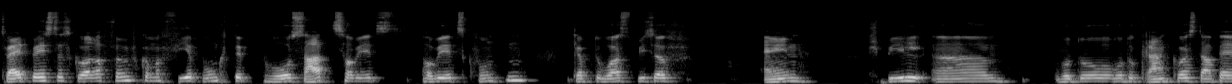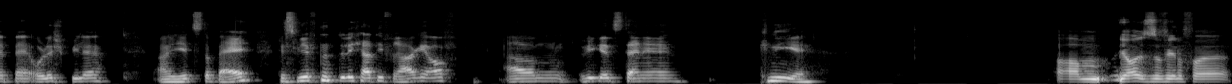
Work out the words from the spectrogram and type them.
zweitbester Scorer 5,4 Punkte pro Satz habe ich, jetzt, hab ich jetzt gefunden. Ich glaube, du warst bis auf ein Spiel, ähm, wo, du, wo du krank warst, da bei, bei alle Spiele äh, jetzt dabei. Das wirft natürlich auch die Frage auf, ähm, wie geht es deine Knie? Ähm, ja, es ist auf jeden Fall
